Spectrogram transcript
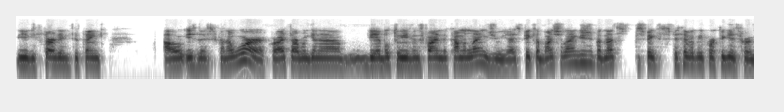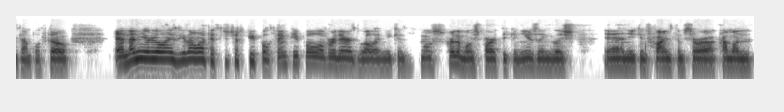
you starting to think, how is this gonna work, right? Are we gonna be able to even find the common language? I speak a bunch of languages, but not speak specifically Portuguese, for example. So, and then you realize, you know what? It's just people, same people over there as well, and you can most, for the most part, you can use English, and you can find some sort of common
